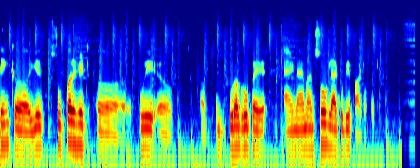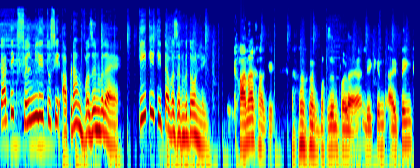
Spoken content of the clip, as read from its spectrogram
थिंक ये सुपर हिट पूरी अ, अ, पूरा ग्रुप है ये and I am I am so glad to be part of it Kartik film ਲਈ ਤੁਸੀਂ ਆਪਣਾ ਵਜ਼ਨ ਵਧਾਇਆ ਹੈ ਕੀ ਕੀ ਕੀਤਾ ਵਜ਼ਨ ਵਧਾਉਣ ਲਈ खाना खा के वजन बढ़ाया लेकिन आई थिंक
